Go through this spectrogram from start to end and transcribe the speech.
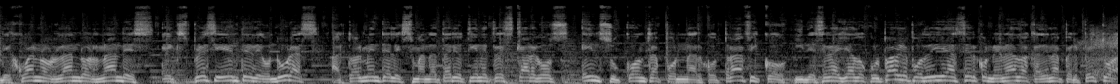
de Juan Orlando Hernández, expresidente de Honduras. Actualmente el exmandatario tiene tres cargos en su contra por narcotráfico y de ser hallado culpable podría ser condenado a cadena perpetua.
